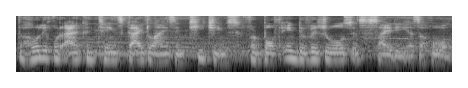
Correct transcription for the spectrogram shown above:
The Holy Quran contains guidelines and teachings for both individuals and society as a whole.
